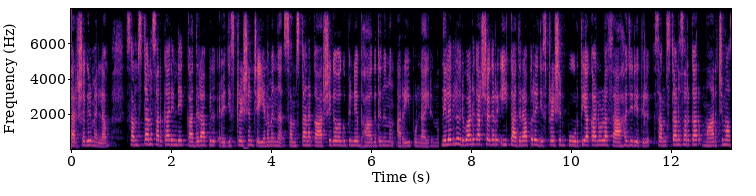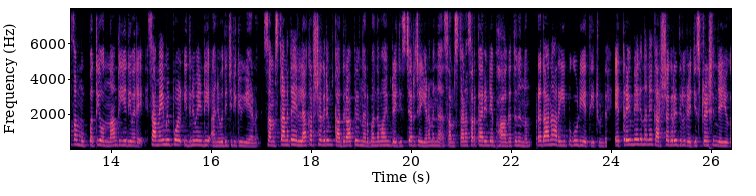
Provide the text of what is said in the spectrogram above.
കർഷകരുമെല്ലാം സംസ്ഥാന സർക്കാരിന്റെ കതിറാപ്പിൽ രജിസ്ട്രേഷൻ ചെയ്യണമെന്ന് സംസ്ഥാന കാർഷിക വകുപ്പിന്റെ ഭാഗത്തു നിന്നും അറിയിപ്പുണ്ടായിരുന്നു. നിലവിൽ ഒരുപാട് കർഷകർ ഈ കതിറാപ്പ് രജിസ്ട്രേഷൻ പൂർത്തിയാക്കാനുള്ള സാഹചര്യത്തിൽ സംസ്ഥാന സർക്കാർ മാർച്ച് മാസം മുപ്പത്തി ഒന്നാം തീയതി വരെ സമയം ഇപ്പോൾ ഇതിനുവേണ്ടി അനുവദിച്ചിരിക്കുകയാണ്. സംസ്ഥാനത്തെ എല്ലാ കർഷകരും കതിറാപ്പിൽ നിർബന്ധമായും രജിസ്റ്റർ ചെയ്യണമെന്ന് സംസ്ഥാന സർക്കാരിന്റെ ഭാഗത്തു നിന്നും പ്രധാന അറിയിപ്പ് കൂടി എത്തിയിട്ടുണ്ട്. എത്രയും വേഗം തന്നെ കർഷകർ ഇതിൽ രജിസ്ട്രേഷൻ ചെയ്യുക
